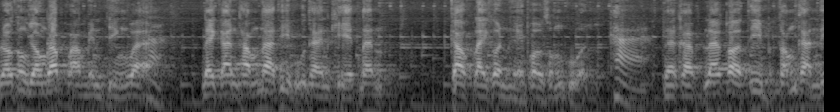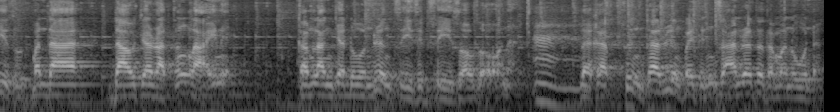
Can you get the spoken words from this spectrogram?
เราต้องยอมรับความเป็นจริงว่าค่ะในการทำหน้าที่ผู้แทนเขตนั้นก้าวไกลก็เหนื่อยพอสมควรค่ะนะครับแล้วก็ที่สำคัญที่สุดบรรดาดาวจรัสทั้งหลายเนี่ยกำลังจะโดนเรื่อง 44 สสนะอ่านะครับซึ่งถ้าเรื่องไปถึงศาลรัฐธรรมนูญนะ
